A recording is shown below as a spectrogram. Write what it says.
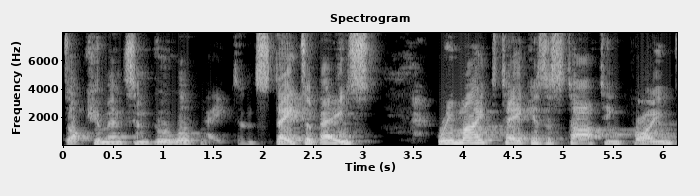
Documents and Google Patents database. We might take as a starting point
